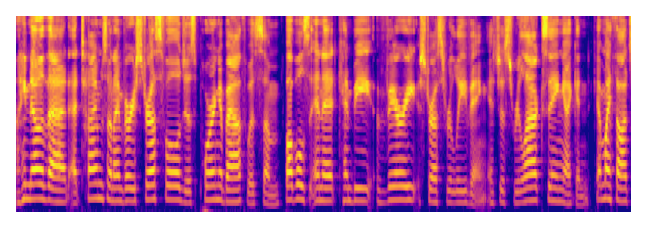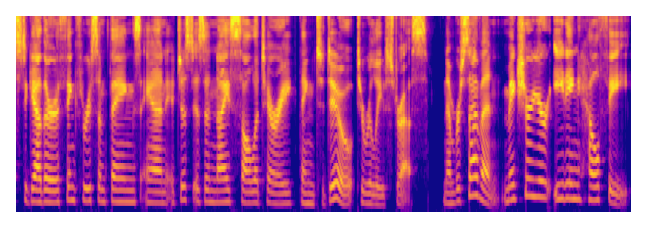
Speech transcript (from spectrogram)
I know that at times when I'm very stressful, just pouring a bath with some bubbles in it can be very stress relieving. It's just relaxing. I can get my thoughts together, think through some things, and it just is a nice solitary thing to do to relieve stress. Number seven, make sure you're eating healthy.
